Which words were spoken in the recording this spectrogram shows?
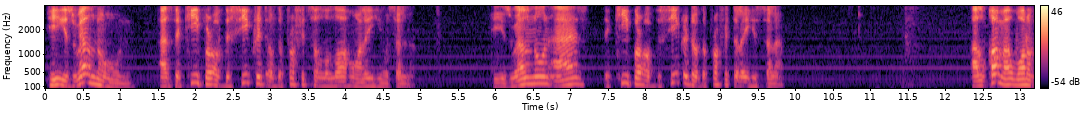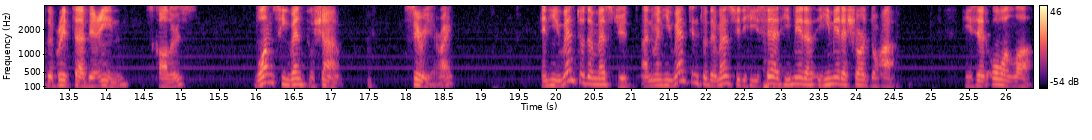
He is well known as the keeper of the secret of the Prophet sallallahu alaihi wasallam. He is well known as the keeper of the secret of the Prophet salam. Al-Qama, one of the great tabi'een scholars, once he went to Sham, Syria, right? And he went to the masjid, and when he went into the masjid, he said he made a he made a short dua. He said, "Oh Allah,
